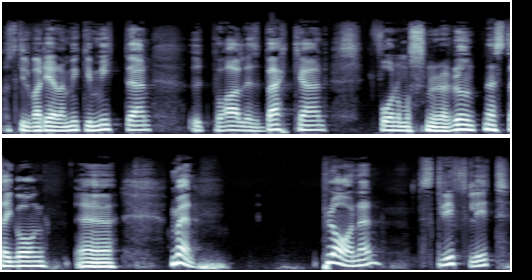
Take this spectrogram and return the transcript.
Jag skulle variera mycket i mitten, ut på alles backhand, få honom att snurra runt nästa gång. Eh, men planen, skriftligt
